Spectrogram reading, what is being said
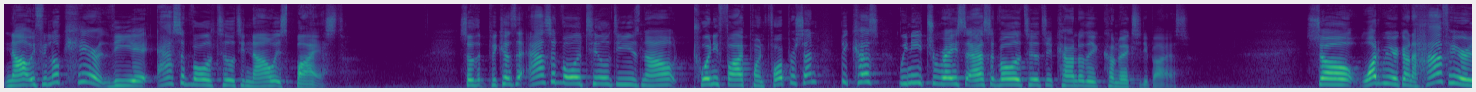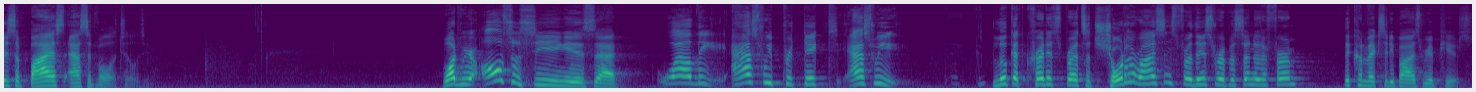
now, if you look here, the uh, asset volatility now is biased. So because the asset volatility is now 25.4%, because we need to raise the asset volatility to counter the convexity bias. So what we are going to have here is a biased asset volatility. What we're also seeing is that, well, the, as we predict, as we look at credit spreads at short horizons for this representative firm, the convexity bias reappears.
